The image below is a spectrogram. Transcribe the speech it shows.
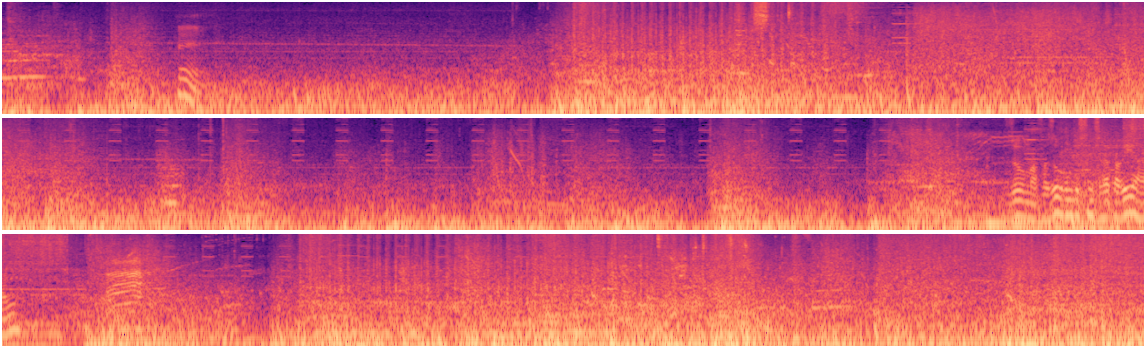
Hm. So, mal versuchen ein bisschen zu reparieren.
